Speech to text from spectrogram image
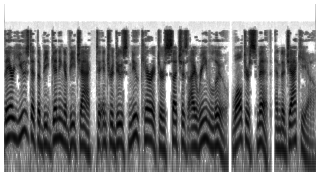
They are used at the beginning of each act to introduce new characters such as Irene Liu, Walter Smith, and the Jaquio.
